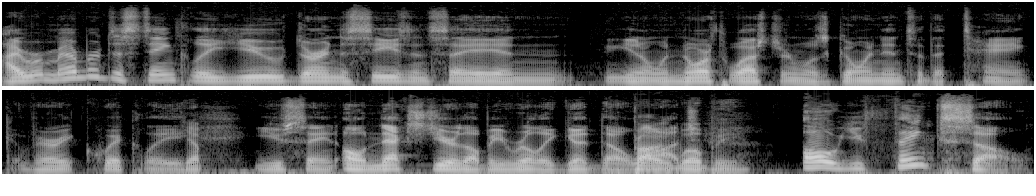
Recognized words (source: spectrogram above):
I remember distinctly you during the season saying, you know, when Northwestern was going into the tank very quickly, Yep. you saying, "Oh, next year they'll be really good though." Probably watch." will be. Oh, you think so?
